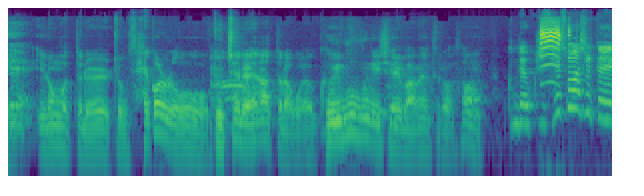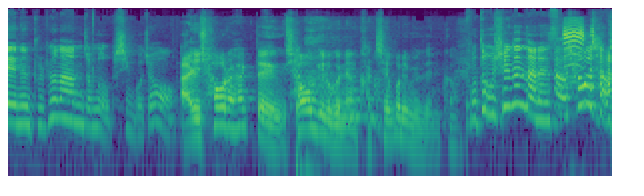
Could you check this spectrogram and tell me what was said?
네. 이런 것들을 좀 새 걸로 교체를 해놨더라고요. 그 부분이 제일 마음에 들어서 근데 혹시 세수하실 때는 불편한 점은 없으신 거죠? 아예 샤워를 할 때 샤워기로 그냥 같이 해버리면 되니까. 보통 쉬는 날은 샤워 잘 안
